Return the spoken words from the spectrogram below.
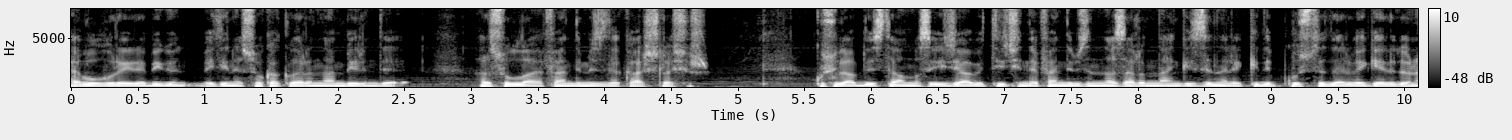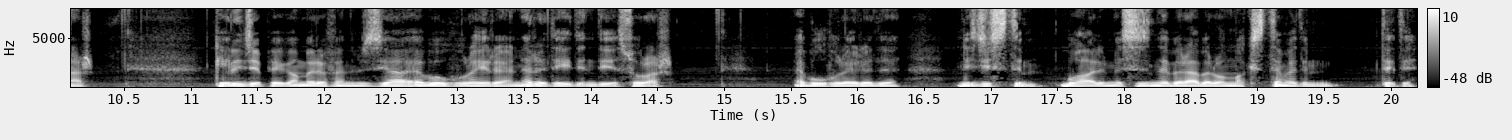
Ebu Hureyre bir gün Medine sokaklarından birinde Resulullah Efendimizle karşılaşır. Gusül abdesti alması icap ettiği için Efendimizin nazarından gizlenerek gidip gusleder ve geri döner. Gelince Peygamber Efendimiz ya Ebu Hureyre neredeydin diye sorar. Ebu Hureyre de necistim bu halimle sizinle beraber olmak istemedim dedi.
